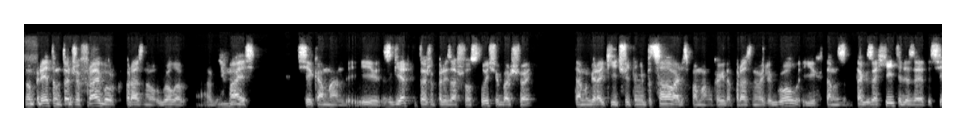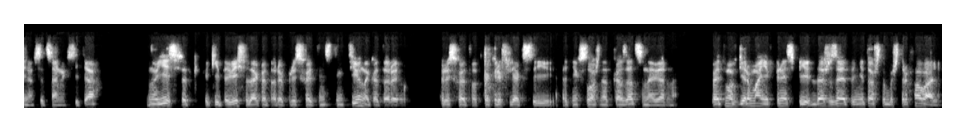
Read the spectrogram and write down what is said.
Но при этом тот же Фрайбург праздновал гол, обнимаясь всей командой. И с Гертой тоже произошел случай большой. Там игроки чуть ли не поцеловались, по-моему, когда праздновали гол, и их там так захитили за это сильно в социальных сетях. Но есть все-таки какие-то вещи, да, которые происходят инстинктивно, которые происходят вот как рефлекс, и от них сложно отказаться, наверное. Поэтому в Германии, в принципе, даже за это не то чтобы штрафовали.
